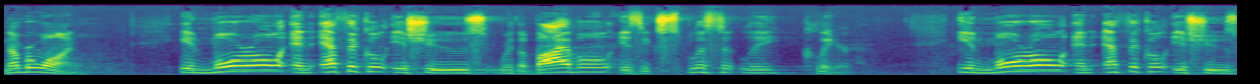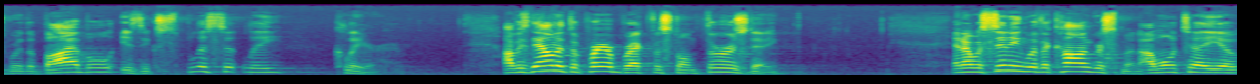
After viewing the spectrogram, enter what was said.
Number one, in moral and ethical issues where the Bible is explicitly clear. In moral and ethical issues where the Bible is explicitly clear. I was down at the prayer breakfast on Thursday, and I was sitting with a congressman. I won't tell you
